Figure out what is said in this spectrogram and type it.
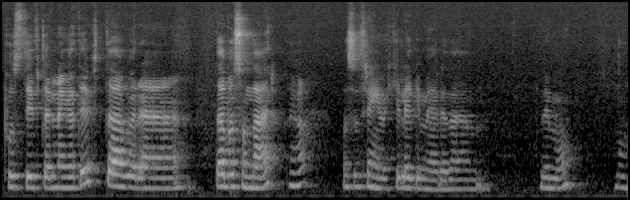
positivt eller negativt. Det er bare, det er bare sånn det er. Ja. Og så trenger vi ikke legge mer i det enn vi må. Nei.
